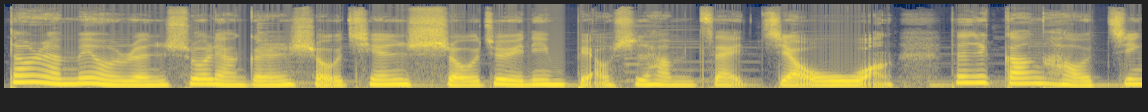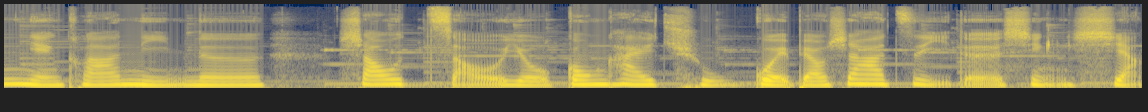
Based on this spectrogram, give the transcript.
当然，没有人说两个人手牵手就一定表示他们在交往。但是刚好今年 Kalani 呢，稍早有公开出柜，表示他自己的性向。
